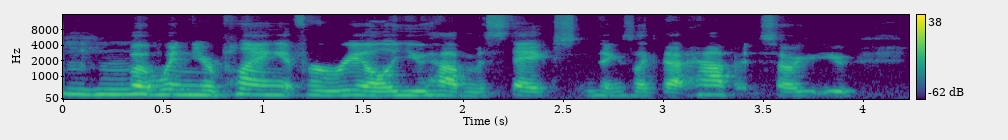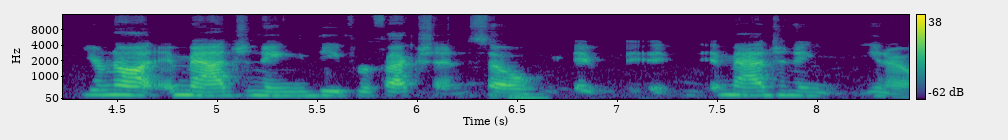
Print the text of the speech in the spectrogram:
Mm-hmm. but when you're playing it for real you have mistakes and things like that happen. So you you're not imagining the perfection. So it, it, imagining you know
